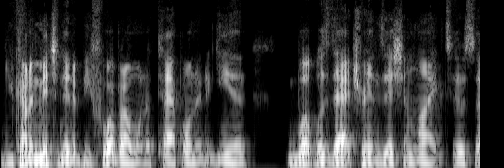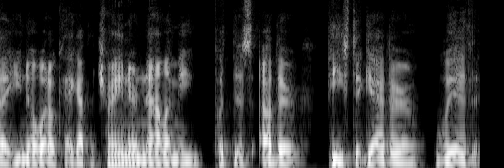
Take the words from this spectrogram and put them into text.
you kind of mentioned it before, but I want to tap on it again. What was that transition like to say, you know what, okay, I got the trainer. Now let me put this other piece together with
